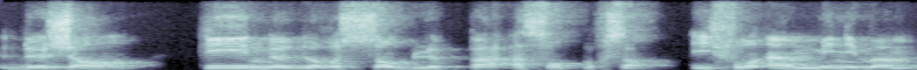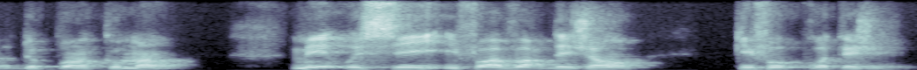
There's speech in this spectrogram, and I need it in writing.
de gens qui ne nous ressemblent pas à 100%. Il faut un minimum de points communs, mais aussi il faut avoir des gens qu'il faut protéger.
